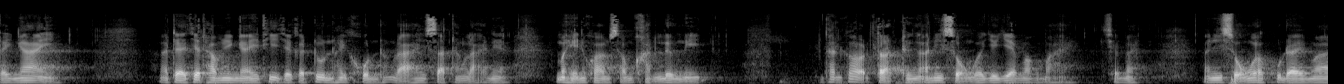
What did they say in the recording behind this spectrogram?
ได้ง่าย แต่จะทำยังไงที่จะกระตุ้นให้คนทั้งหลายให้สัตว์ทั้งหลายเนี่ยมาเห็นความสำคัญเรื่องนี้ ท่านก็ตรัสถึงอนิสงส์ว่าเยอะแยะมากมาย ใช่ไหมอนิสงส์ว่าผู้ใดมา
